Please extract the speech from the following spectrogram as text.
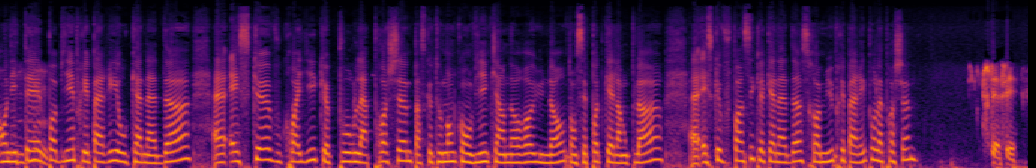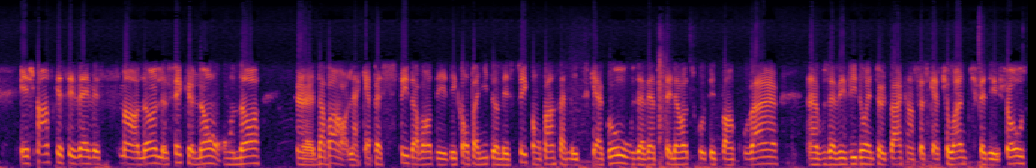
on n'était mhm. pas bien préparé au Canada. Est-ce que vous croyez que pour la prochaine, parce que tout le monde convient qu'il y en aura une autre, on ne sait pas de quelle ampleur, est-ce que vous pensez que le Canada sera mieux préparé pour la prochaine? Tout à fait. Et je pense que ces investissements-là, le fait que là, on a euh, d'abord, la capacité d'avoir des, compagnies domestiques. On pense à Medicago, vous avez Abcellera du côté de Vancouver, euh, vous avez Vido Intervac en Saskatchewan qui fait des choses.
